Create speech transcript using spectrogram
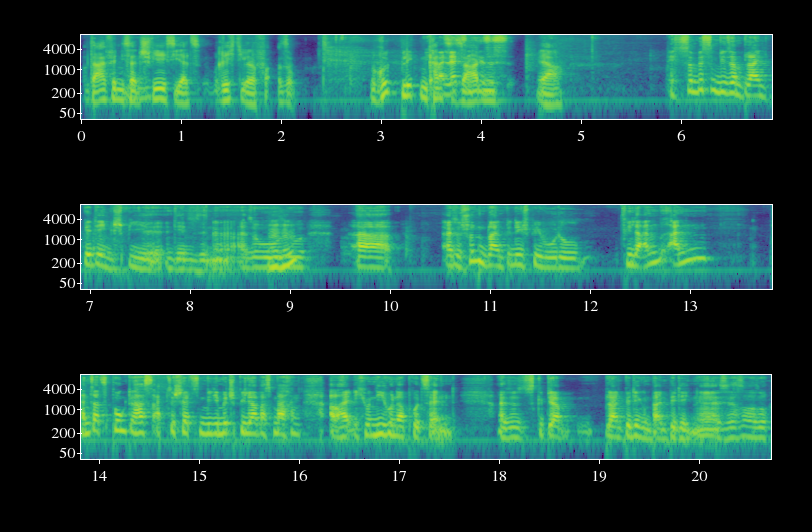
Und daher finde ich es halt mhm. schwierig, sie als richtig oder also rückblickend kannst meine, du sagen, ist es, ja. Ist so ein bisschen wie so ein Blind Bidding Spiel in dem Sinne. Also wo mhm. du äh, also schon ein Blind Bidding Spiel, wo du viele an, an Ansatzpunkte hast, abzuschätzen, wie die Mitspieler was machen, aber halt nicht nie 100 Prozent. Also es gibt ja Blind Bidding und Blind Bidding. Ne? Es ist immer so,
